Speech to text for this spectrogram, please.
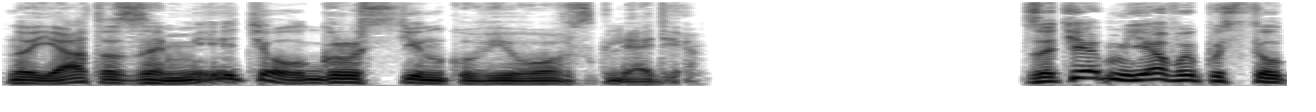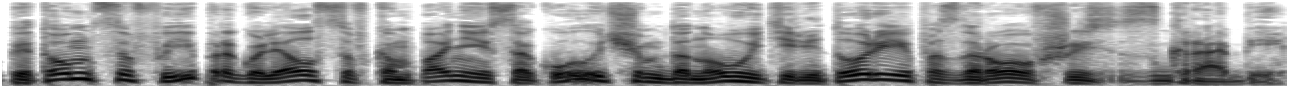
но я-то заметил грустинку в его взгляде. Затем я выпустил питомцев и прогулялся в компании с Акулычем до новой территории, поздоровавшись с Граби.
